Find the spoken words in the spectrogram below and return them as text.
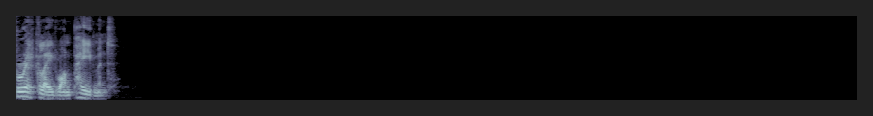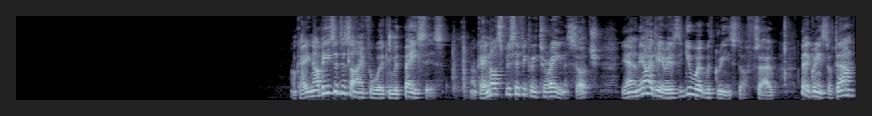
brick laid one, pavement. Okay, now these are designed for working with bases, okay, not specifically terrain as such, yeah, and the idea is that you work with green stuff, so a bit of green stuff down,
